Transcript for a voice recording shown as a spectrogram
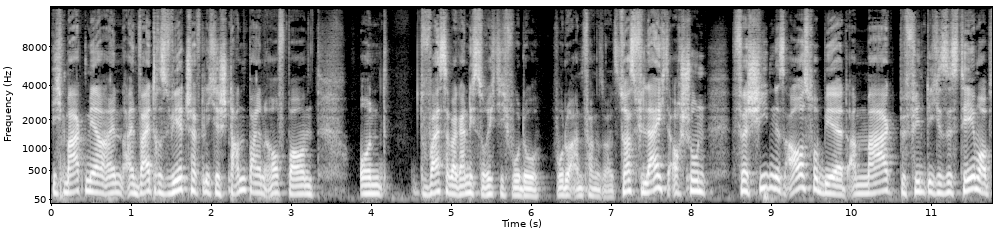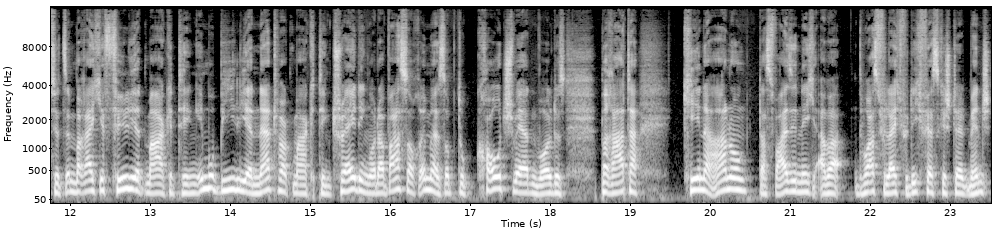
ich mag mir ein, ein weiteres wirtschaftliches Standbein aufbauen und du weißt aber gar nicht so richtig, wo du, wo du anfangen sollst. Du hast vielleicht auch schon Verschiedenes ausprobiert. Am Markt befindliche Systeme, ob es jetzt im Bereich Affiliate Marketing, Immobilien, Network Marketing, Trading oder was auch immer ist, ob du Coach werden wolltest, Berater. Keine Ahnung, das weiß ich nicht, aber du hast vielleicht für dich festgestellt, Mensch,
